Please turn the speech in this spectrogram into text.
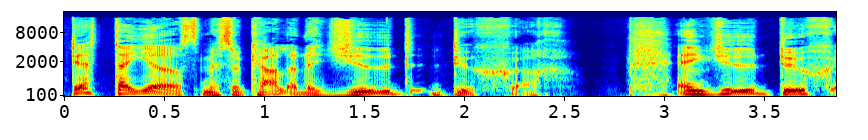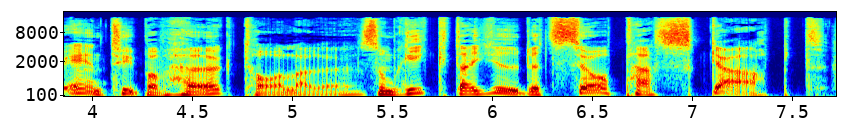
Detta görs med så kallade ljudduschar. En ljuddusch är en typ av högtalare som riktar ljudet så pass skarpt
